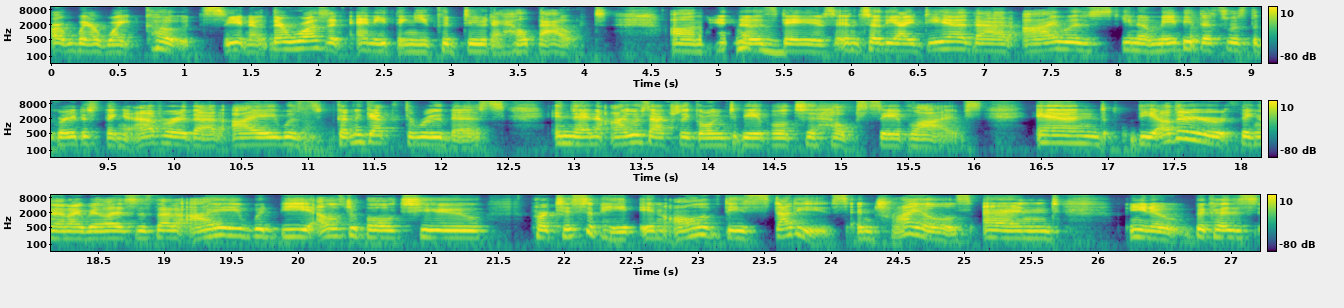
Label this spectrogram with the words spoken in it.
are wear white coats you know there wasn't anything you could do to help out um, in those Mm. days and so the idea that i was you know maybe this was the greatest thing ever that i was going to get through this and then i was actually going to be able to help save lives and the other thing that i realized is that i would be eligible to participate in all of these studies and trials and you know because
